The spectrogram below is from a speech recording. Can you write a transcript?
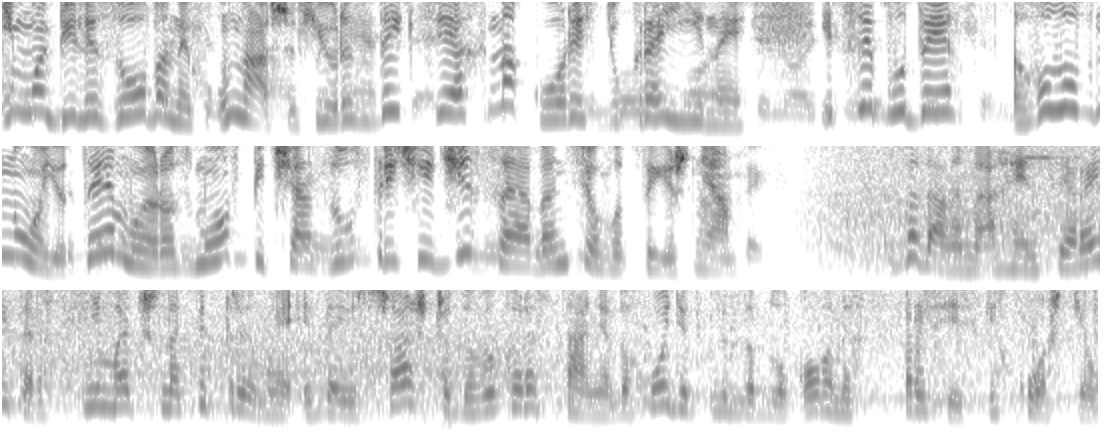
і мобілізованих у наших юрисдикціях на користь України. І це буде головною темою розмов під час зустрічі G7 цього тижня. За даними агенції Reuters, Німеччина підтримує ідею США щодо використання доходів від заблокованих російських коштів.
